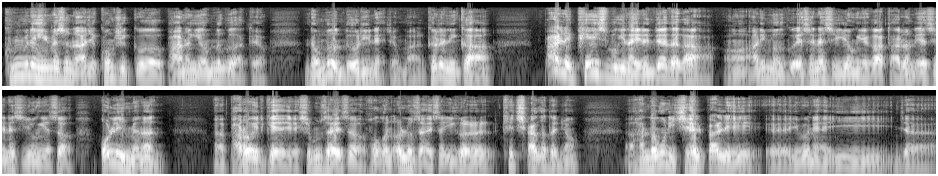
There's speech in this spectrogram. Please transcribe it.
국민의힘에서는 아직 공식 그 반응이 없는 것 같아요. 너무도 느리네 정말. 그러니까 빨리 페이스북이나 이런 데다가 어, 아니면 그 SNS 이용해가 다른 SNS 이용해서 올리면은 어, 바로 이렇게 신문사에서 혹은 언론사에서 이걸 캐치하거든요. 어, 한동훈이 제일 빨리 에, 이번에 이 이제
